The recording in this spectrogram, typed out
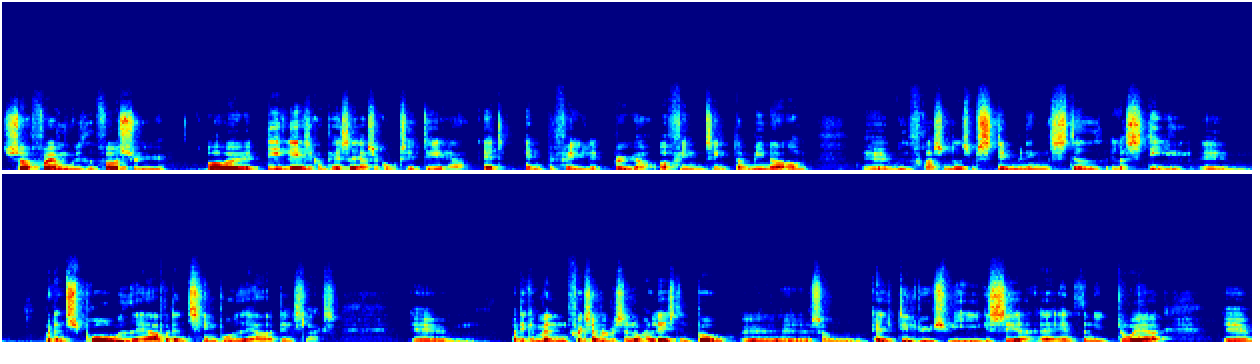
så får jeg mulighed for at søge. Og øh, det læsekompasset er så god til, det er at anbefale bøger og finde ting, der minder om øh, ud fra sådan noget som stemning, sted eller stil, øh, hvordan sproget er, hvordan tempoet er og den slags. Øh, og det kan man, for eksempel hvis jeg nu har læst en bog, øh, som Alt det lys vi ikke ser af Anthony Doerr, øh,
